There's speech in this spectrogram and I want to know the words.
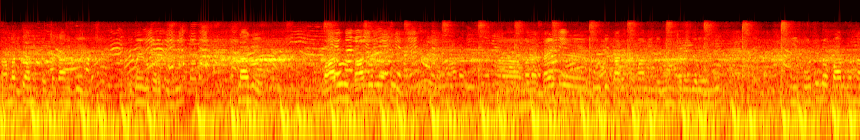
సామర్థ్యాన్ని పెంచడానికి ఉపయోగపడుతుంది. అట్లాగే బాలురు బాలులకు మన కైట్ పోటీ కార్యక్రమాన్ని నిర్వహించడం జరిగింది. ఈ పోటీలో పాల్గొన్న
